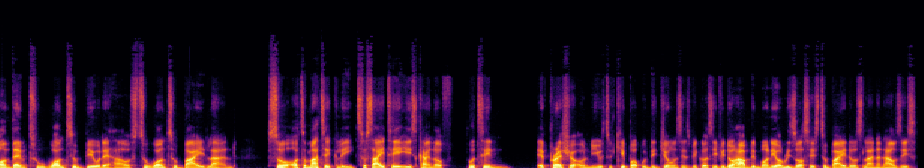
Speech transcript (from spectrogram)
on them to want to build a house, to want to buy land. So automatically, society is kind of putting a pressure on you to keep up with the Joneses because if you don't have the money or resources to buy those land and houses,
